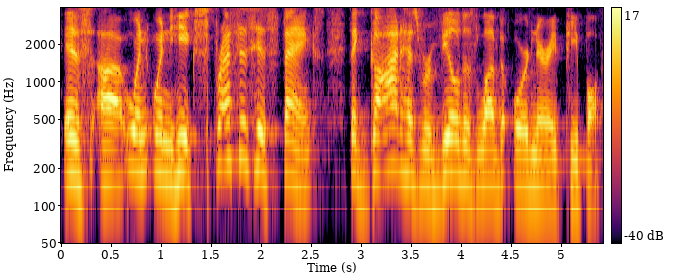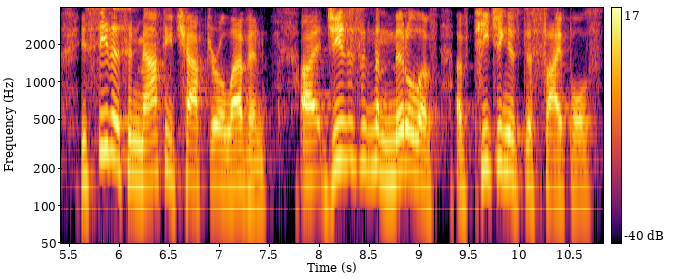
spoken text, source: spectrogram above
is uh, when, when he expresses his thanks that God has revealed his love to ordinary people. You see this in Matthew chapter 11. Uh, Jesus is in the middle of, of teaching his disciples,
